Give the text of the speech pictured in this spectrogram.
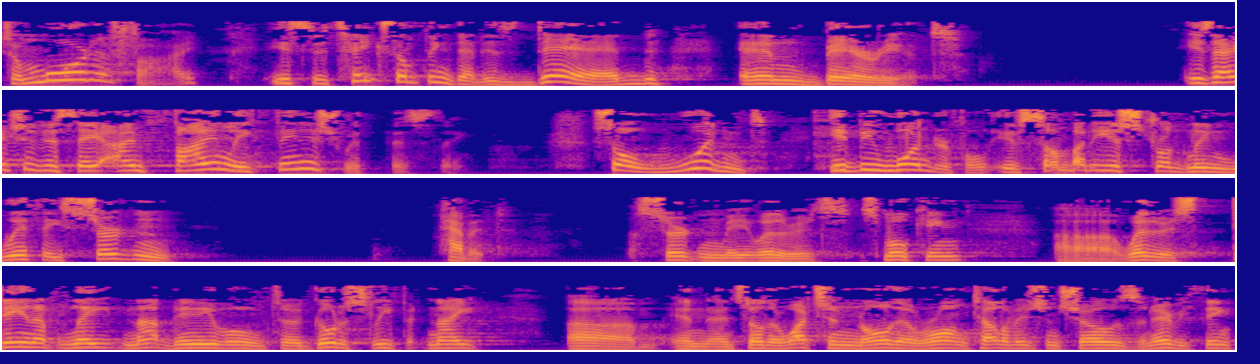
To mortify is to take something that is dead and bury it is actually to say, I'm finally finished with this thing. So wouldn't it be wonderful if somebody is struggling with a certain habit, a certain, whether it's smoking, uh, whether it's staying up late, not being able to go to sleep at night, um, and, and so they're watching all the wrong television shows and everything.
